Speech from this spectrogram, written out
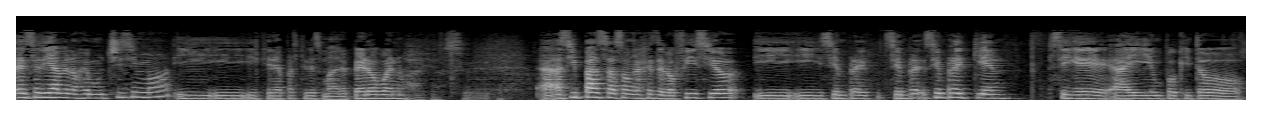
ese día me enojé muchísimo y, y, y quería partir de su madre, pero bueno, Ay, ya sé. a- así pasa, son gajes del oficio y, y siempre, siempre, siempre hay quien sigue ahí un poquito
